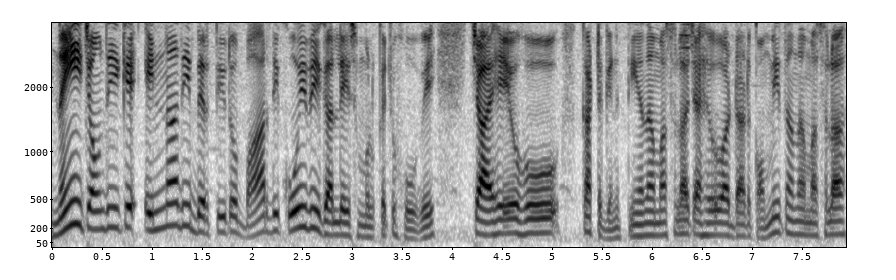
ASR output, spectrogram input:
ਨਹੀਂ ਚਾਹੁੰਦੀ ਕਿ ਇਹਨਾਂ ਦੀ ਬਿਰਤੀ ਤੋਂ ਬਾਹਰ ਦੀ ਕੋਈ ਵੀ ਗੱਲ ਇਸ ਮੁਲਕ 'ਚ ਹੋਵੇ, ਚਾਹੇ ਉਹ ਘੱਟ ਗਿਣਤੀਆਂ ਦਾ ਮਸਲਾ, ਚਾਹੇ ਉਹ ਅੱਡ ਅੱਡ ਕੌਮੀਤਾਂ ਦਾ ਮਸਲਾ,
